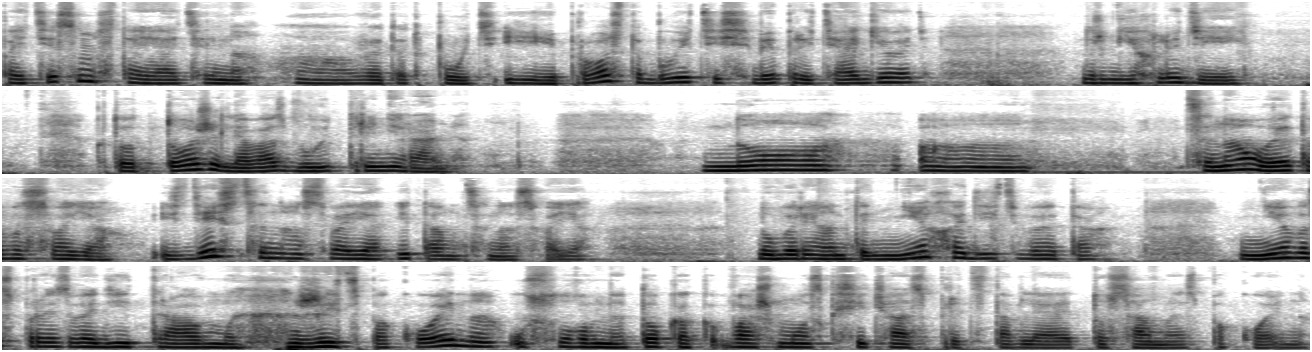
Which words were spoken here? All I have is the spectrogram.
пойти самостоятельно в этот путь и просто будете себе притягивать других людей, кто тоже для вас будет тренерами. Но цена у этого своя. И здесь цена своя, и там цена своя. Но варианта не ходить в это – не воспроизводить травмы, жить спокойно, условно, то, как ваш мозг сейчас представляет, то самое спокойно.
